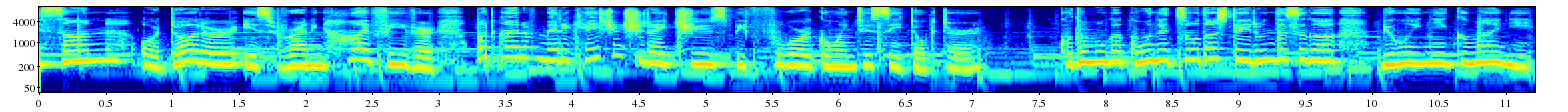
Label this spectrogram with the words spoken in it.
son or daughter is running high fever. What kind of medication should I choose before going to see doctor? 子供が高熱を出しているんですが病院に行く前に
